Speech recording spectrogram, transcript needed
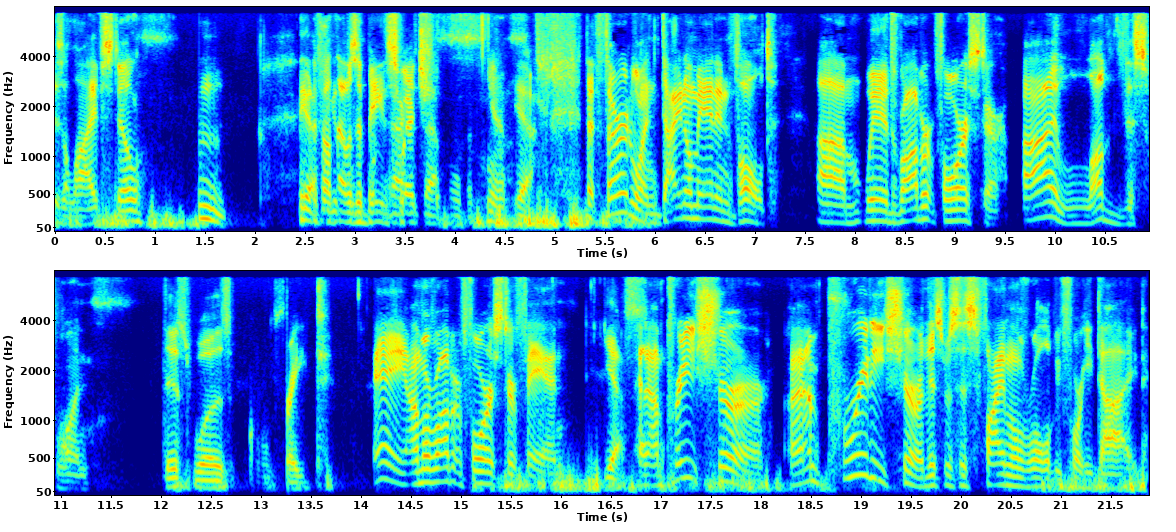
is alive still. Yeah, I thought that was a bait and switch. Yeah. Yeah. The third one, Dynoman and Volt, um, with Robert Forster. I loved this one. This was great. Hey, I'm a Robert Forster fan, Yes. and I'm pretty sure, I'm pretty sure this was his final role before he died.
